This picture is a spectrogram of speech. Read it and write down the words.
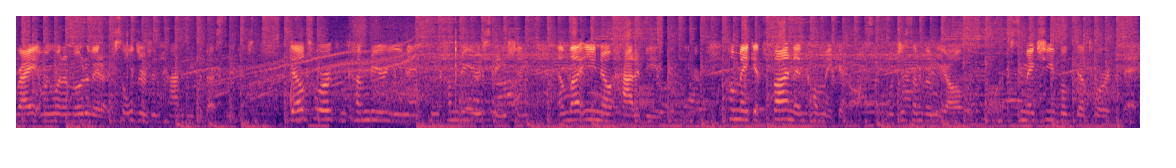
right? And we want to motivate our soldiers in how to be the best leaders. Delatorro can come to your unit, can come to your station, and let you know how to be a good leader. He'll make it fun and he'll make it awesome, which is something we all look for. So make sure you book Delatorro today.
